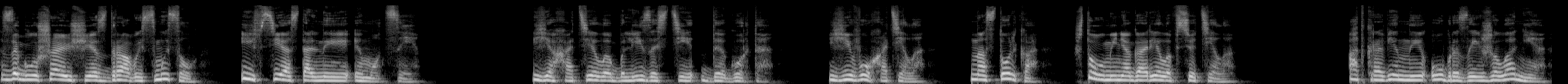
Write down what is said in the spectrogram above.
заглушающее здравый смысл и все остальные эмоции. Я хотела близости Дегорта. Его хотела. Настолько, что у меня горело все тело. Откровенные образы и желания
